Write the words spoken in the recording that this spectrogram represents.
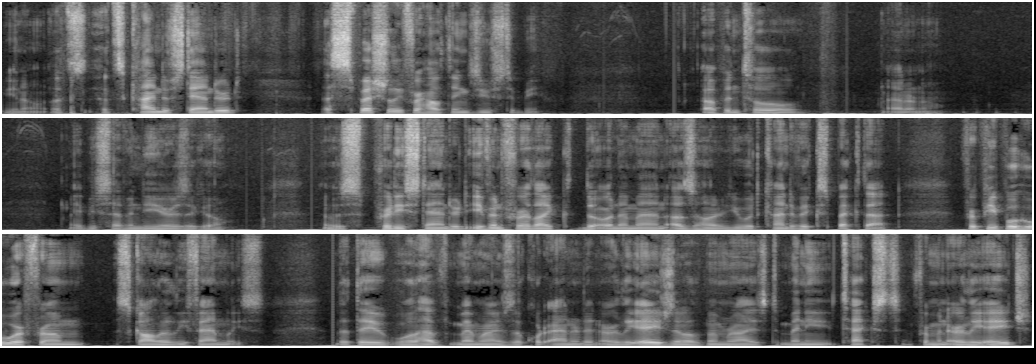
You know, that's that's kind of standard, especially for how things used to be. Up until I don't know, maybe 70 years ago. It was pretty standard. Even for like the ulama and Azhar, you would kind of expect that. For people who are from scholarly families, that they will have memorized the Quran at an early age, they will have memorized many texts from an early age.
